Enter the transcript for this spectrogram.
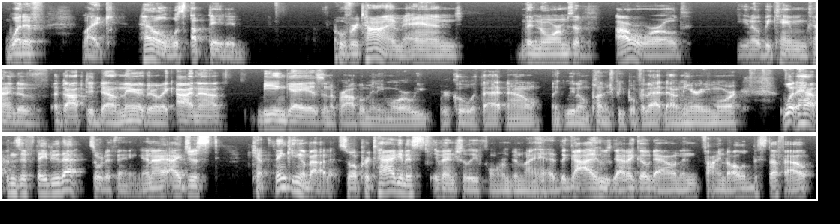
What if like hell was updated over time and the norms of our world, you know, became kind of adopted down there. They're like, ah, now being gay isn't a problem anymore. We we're cool with that now. Like we don't punish people for that down here anymore. What happens if they do that sort of thing? And I, I just kept thinking about it. So a protagonist eventually formed in my head, the guy who's got to go down and find all of this stuff out.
